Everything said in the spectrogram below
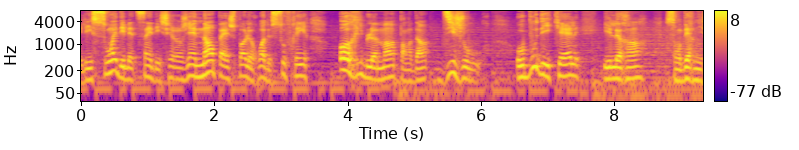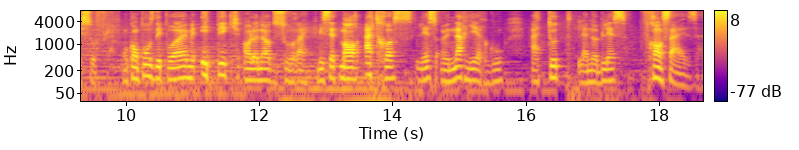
Mais les soins des médecins et des chirurgiens n'empêchent pas le roi de souffrir horriblement pendant dix jours, au bout desquels il rend son dernier souffle. On compose des poèmes épiques en l'honneur du souverain, mais cette mort atroce laisse un arrière-goût à toute la noblesse française.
